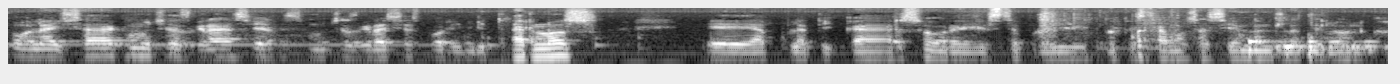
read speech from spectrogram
Hola Isaac, muchas gracias. Muchas gracias por invitarnos. Eh, a platicar sobre este proyecto que estamos haciendo en Tlatelolco.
